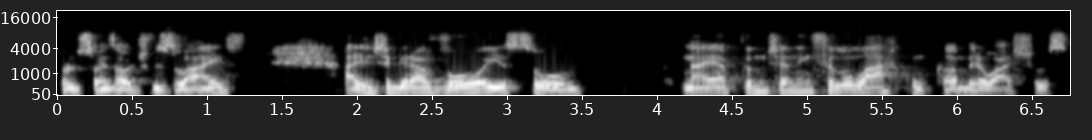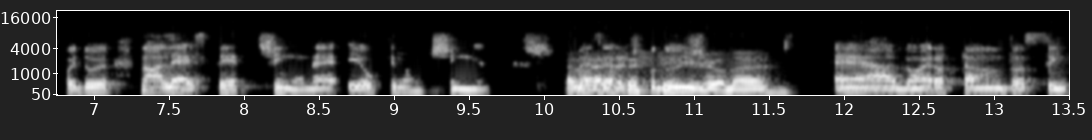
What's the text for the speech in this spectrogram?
produções audiovisuais, a gente gravou isso na época não tinha nem celular com câmera, eu acho. Isso foi do. Não, aliás, ter tinha, né? Eu que não tinha. Mas era, era tipo dois. né? É, não era tanto assim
